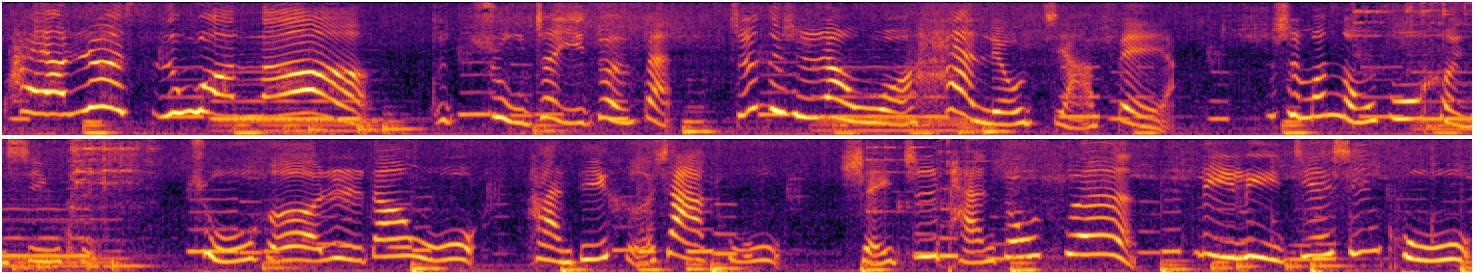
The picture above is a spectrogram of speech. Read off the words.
快要热死我了！煮这一顿饭真的是让我汗流浃背呀！什么农夫很辛苦，锄禾日当午，汗滴禾下土。谁知盘中孙，粒粒皆辛苦。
